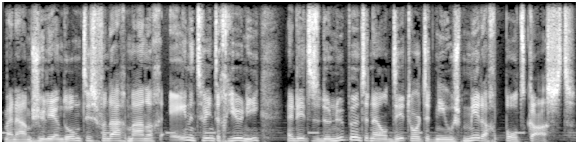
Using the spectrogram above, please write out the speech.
Mijn naam is Julian het is vandaag maandag 21 juni en dit is de Nu.nl Dit wordt het nieuws middagpodcast.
